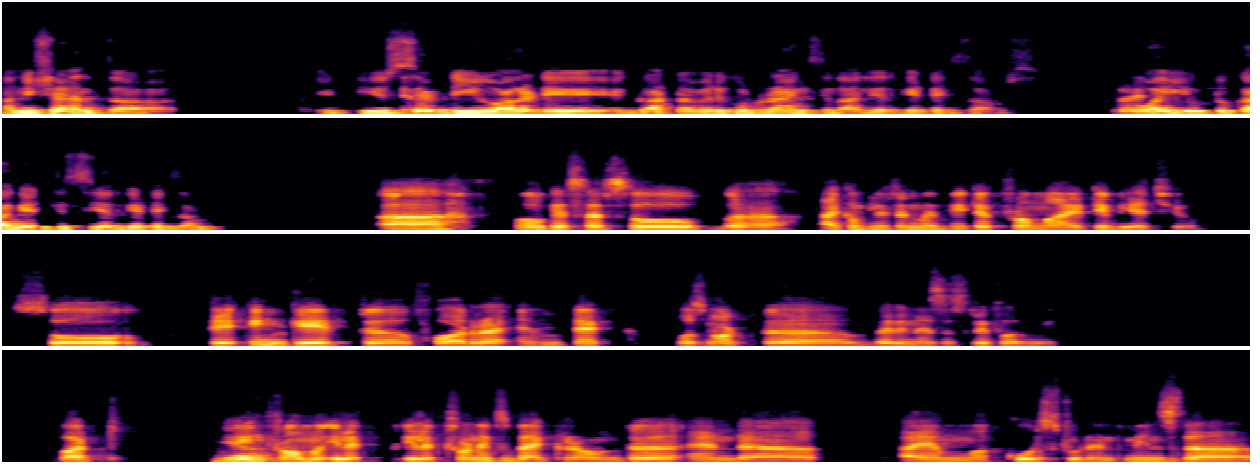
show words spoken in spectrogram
Nishant, uh, you yeah. said you already got a very good ranks in the earlier GATE exams. Right. Why you took again this year GATE exam? Uh, okay, sir. So uh, I completed my BTech from IIT BHU. So taking Good. GATE uh, for uh, MTech was not uh, very necessary for me. But yeah. being from elect electronics background uh, and uh, I am a core student means uh,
